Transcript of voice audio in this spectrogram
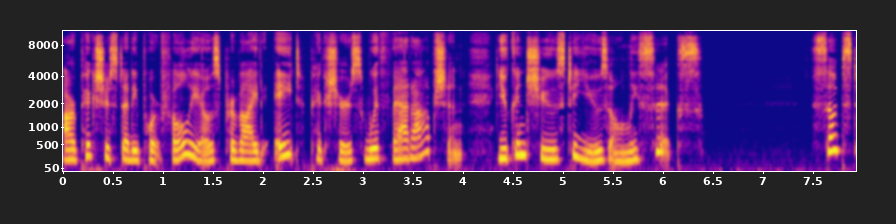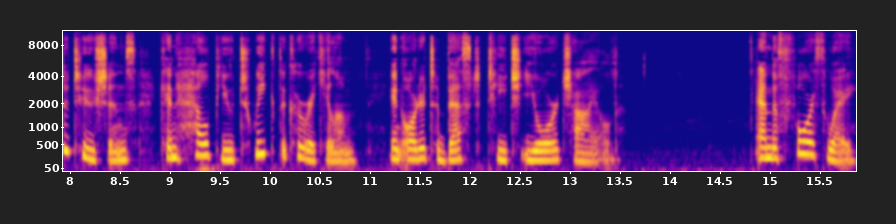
Our picture study portfolios provide eight pictures with that option. You can choose to use only six. Substitutions can help you tweak the curriculum in order to best teach your child. And the fourth way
